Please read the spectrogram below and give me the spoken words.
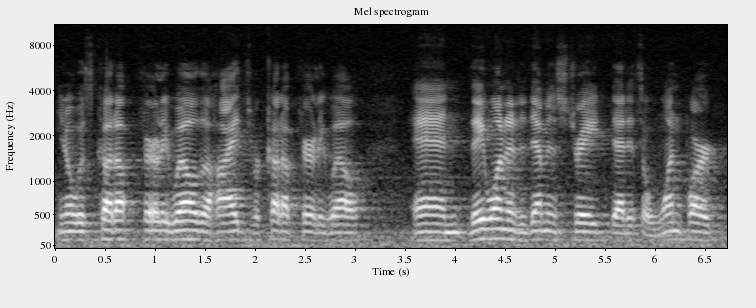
you know, was cut up fairly well, the hides were cut up fairly well. And they wanted to demonstrate that it's a one part,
